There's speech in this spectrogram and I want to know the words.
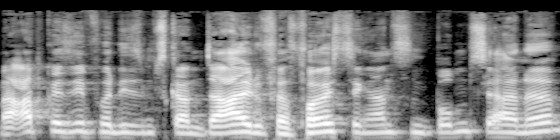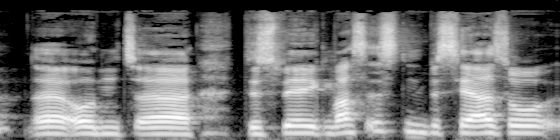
mal abgesehen von diesem Skandal, du verfolgst den ganzen Bums ja, ne? Äh, und äh, deswegen, was ist denn bisher so,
